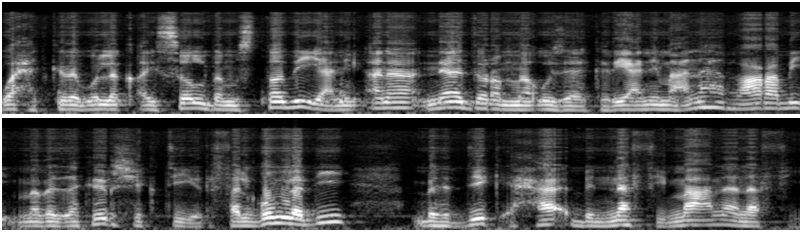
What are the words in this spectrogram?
واحد كده بيقول لك I seldom study يعني أنا نادرا ما أذاكر. يعني معناها بالعربي ما بذاكرش كتير. فالجملة دي بتديك إيحاء بالنفي معنى نفي.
